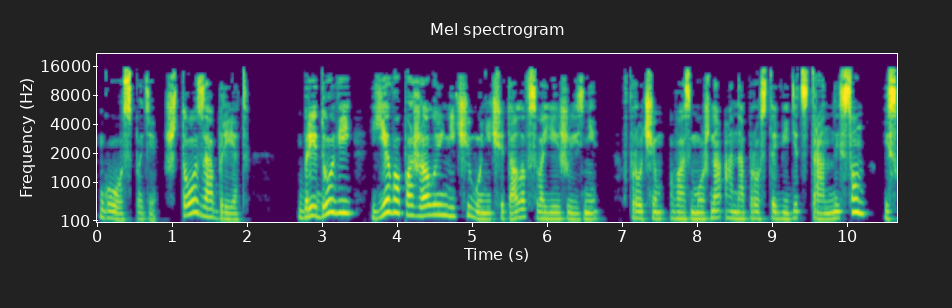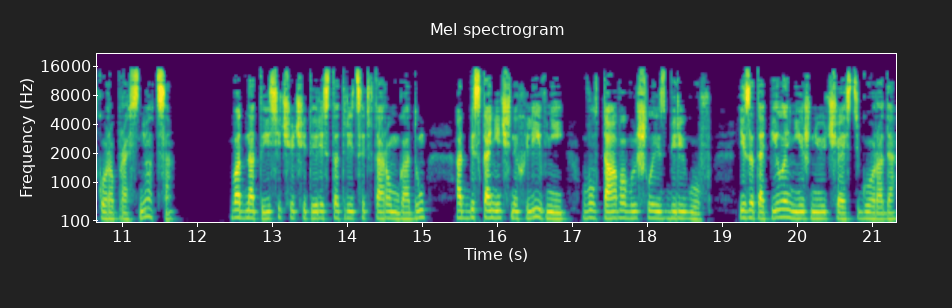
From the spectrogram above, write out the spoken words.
Господи, что за бред! Бредовий Ева, пожалуй, ничего не читала в своей жизни. Впрочем, возможно, она просто видит странный сон и скоро проснется. В 1432 году от бесконечных ливней Волтава вышла из берегов и затопила нижнюю часть города,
